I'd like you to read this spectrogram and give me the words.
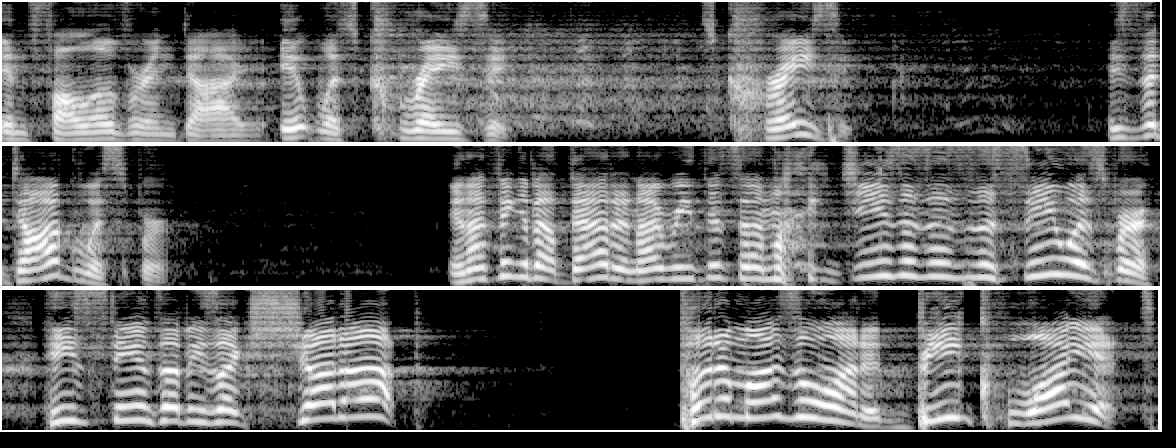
and fall over and die. It was crazy. It's crazy. He's the dog whisperer. And I think about that and I read this and I'm like, Jesus is the sea whisperer. He stands up, he's like, shut up. Put a muzzle on it. Be quiet.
